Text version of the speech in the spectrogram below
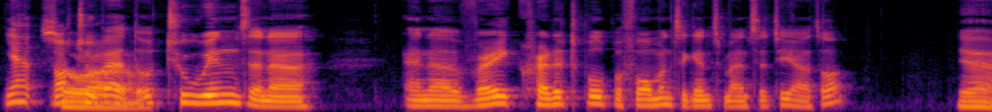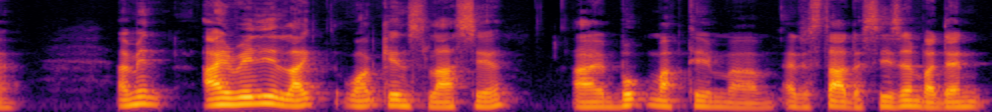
Yeah, So, not too bad um, though. Two wins and a and a very creditable performance against Man City. I thought. Yeah, I mean, I really liked Watkins last year. I bookmarked him um, at the start of the season, but then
